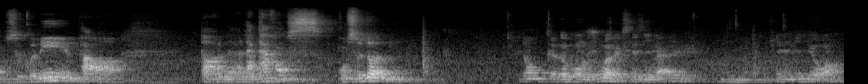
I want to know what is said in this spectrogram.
On se connaît par, par l'apparence qu'on se donne. Donc, euh, Donc on joue avec ces images toute une vie durant,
